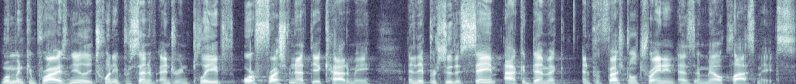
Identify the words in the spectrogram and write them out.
women comprise nearly 20% of entering plebes or freshmen at the Academy, and they pursue the same academic and professional training as their male classmates.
